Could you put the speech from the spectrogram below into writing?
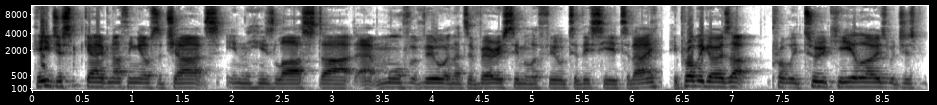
He just gave nothing else a chance in his last start at Morphettville, and that's a very similar field to this here today. He probably goes up probably two kilos, which is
